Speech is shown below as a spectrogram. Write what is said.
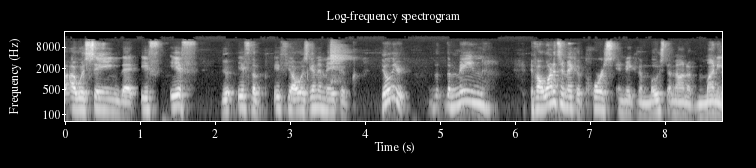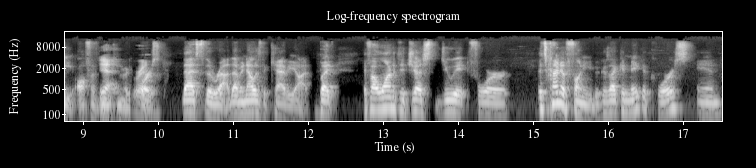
I was saying that if if if the if I was going to make a the only the, the, main if I wanted to make a course and make the most amount of money off of yeah, making a right. course, that's the route. I mean, that was the caveat. But if I wanted to just do it for, it's kind of funny because I can make a course and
